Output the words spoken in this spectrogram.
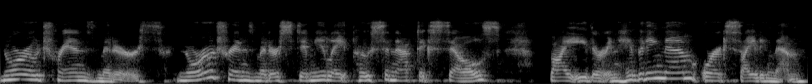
Neurotransmitters. Neurotransmitters stimulate postsynaptic cells by either inhibiting them or exciting them.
